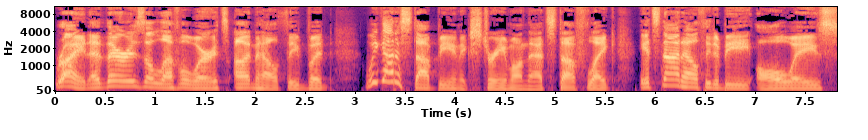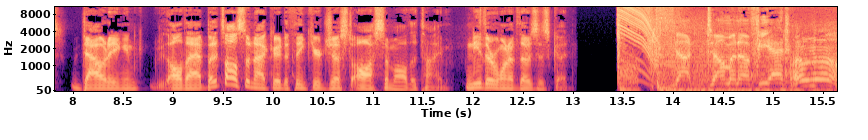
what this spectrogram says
Right. And there is a level where it's unhealthy, but we got to stop being extreme on that stuff. Like, it's not healthy to be always doubting and all that, but it's also not good to think you're just awesome all the time. Neither one of those is good. Not dumb enough yet? I don't know.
